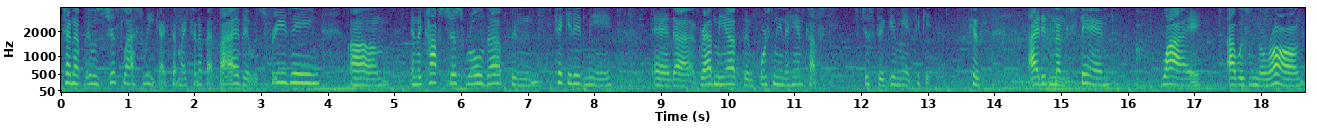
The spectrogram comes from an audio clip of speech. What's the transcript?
tent up, it was just last week. I set my tent up at 5, it was freezing. Um, and the cops just rolled up and ticketed me and uh, grabbed me up and forced me into handcuffs just to give me a ticket because I didn't understand why I was in the wrong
